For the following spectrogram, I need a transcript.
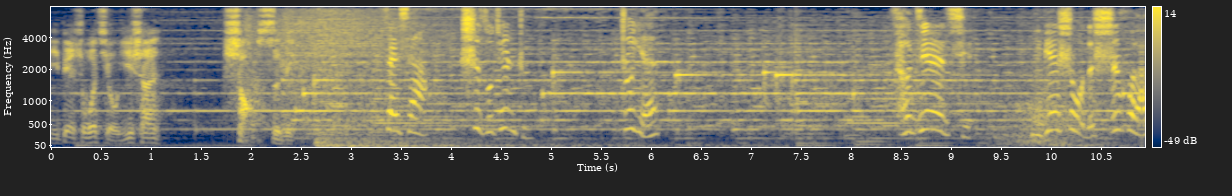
你便是我九嶷山。少司令，在下赤足郡主朱颜。从今日起，你便是我的师傅了。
